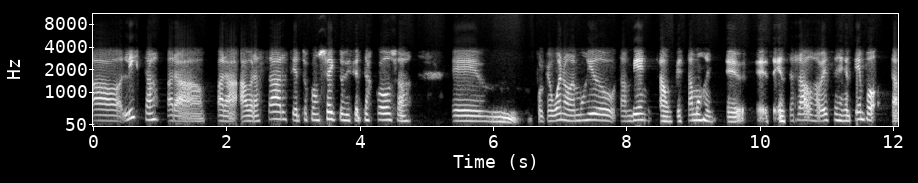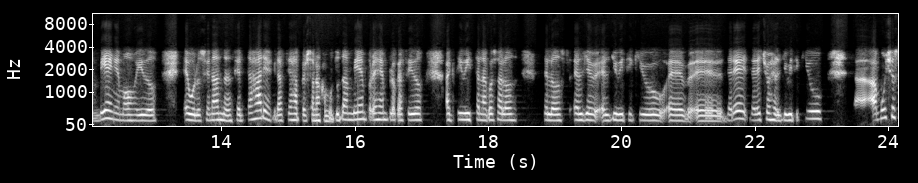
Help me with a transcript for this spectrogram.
uh, lista para, para abrazar ciertos conceptos y ciertas cosas, eh, porque bueno, hemos ido también, aunque estamos eh, eh, encerrados a veces en el tiempo, también hemos ido evolucionando en ciertas áreas, gracias a personas como tú también, por ejemplo, que has sido activista en la cosa de los, de los LGBTQ, derechos LGBTQ, a muchos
